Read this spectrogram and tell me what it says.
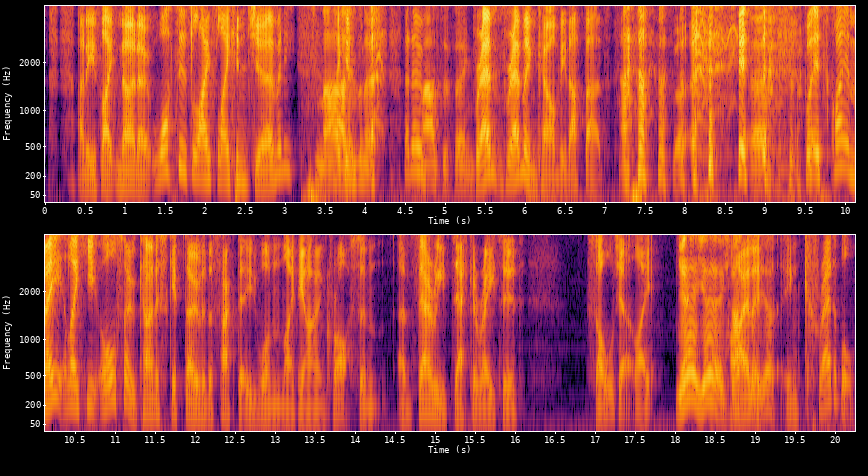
and he's like, no, no, what is life like in Germany? It's mad, Like in- isn't it? I know. Mad to think. Brem- Bremen can't be that bad, but it's, but it's quite amazing. Like he also kind of skipped over the fact that he'd won like the Iron Cross and a very decorated soldier, like yeah, yeah, exactly. pilot, Yeah. incredible.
